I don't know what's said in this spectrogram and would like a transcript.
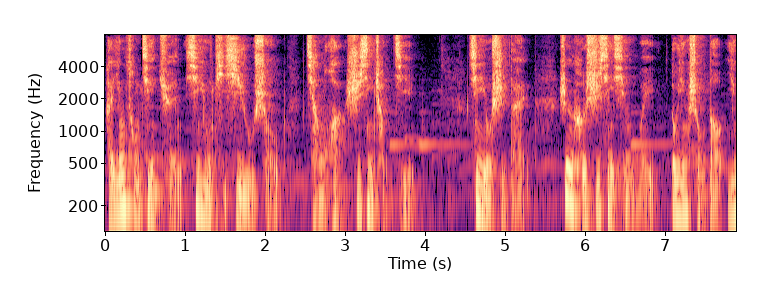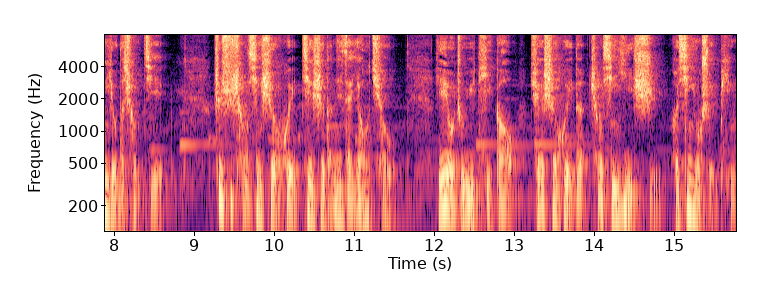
还应从健全信用体系入手，强化失信惩戒。信用时代，任何失信行为都应受到应有的惩戒，这是诚信社会建设的内在要求，也有助于提高全社会的诚信意识和信用水平。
